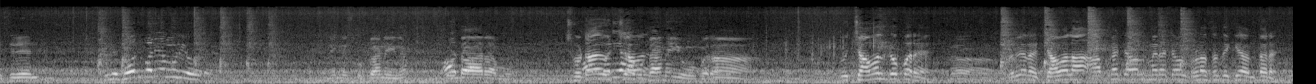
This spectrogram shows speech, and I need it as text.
इसलिए बहुत बढ़िया मूली हो रहा है। नहीं नहीं सूखा नहीं ना। छोटा आ रहा वो। छोटा चावल नहीं वो पर हाँ। वो चावल के ऊपर है। हाँ। समझे ना चावल आपका चावल मेरा चावल थोड़ा सा देखिए अंतर है।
